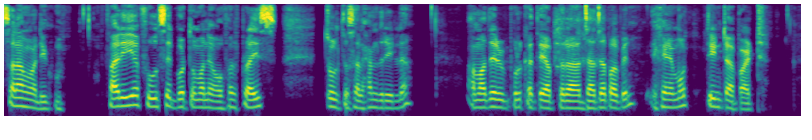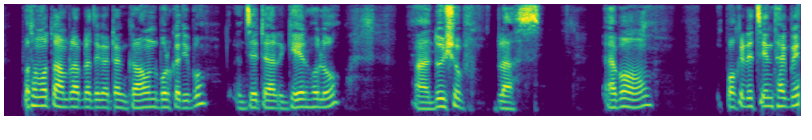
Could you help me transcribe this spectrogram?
সালামু আলাইকুম। ফারিয়া ফুল সেট বর্তমানে অফার প্রাইস চলতেছে আলহামদুলিল্লাহ। আমাদের বোরকাতে আপনারা যা, যা পাবেন এখানে মোট তিনটা পার্ট। প্রথমত আমরা আপনাদেরকে একটা গ্রাউন্ড বোরকা দিব যেটার ঘের হলো দুইশো প্লাস এবং পকেটে চেন থাকবে।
